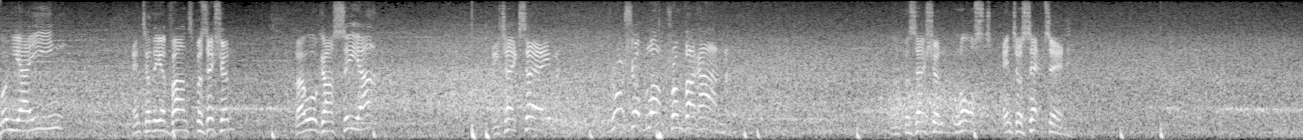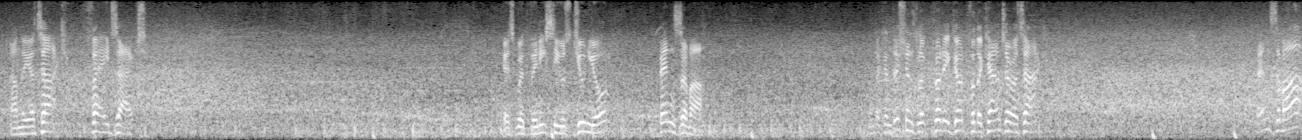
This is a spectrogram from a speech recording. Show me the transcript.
Muniain into the advanced position. Raul Garcia. He takes aim. Crucial block from Varane. Possession lost, intercepted. And the attack fades out. Is with Vinicius Junior. Benzema. And the conditions look pretty good for the counter-attack. Benzema.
